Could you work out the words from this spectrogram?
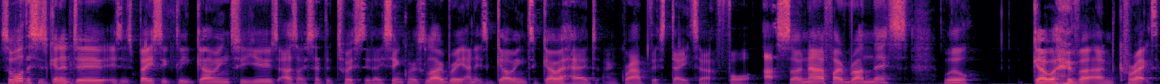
So what this is going to do is it's basically going to use, as I said, the twisted asynchronous library, and it's going to go ahead and grab this data for us. So now if I run this, we'll go over and correct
